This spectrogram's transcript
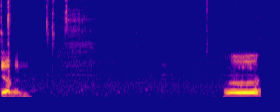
Devon. Uh,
